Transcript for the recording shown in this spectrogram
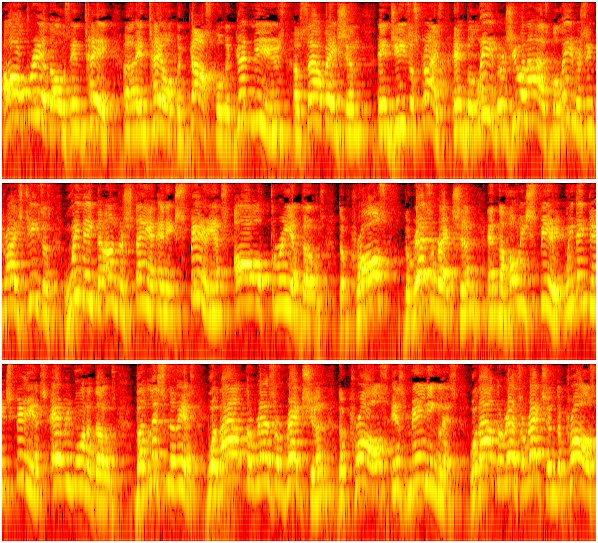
All three of those entail, uh, entail the gospel, the good news of salvation in Jesus Christ. And believers, you and I as believers in Christ Jesus, we need to understand and experience all three of those. The cross, the resurrection, and the Holy Spirit. We need to experience every one of those. But listen to this without the resurrection, the cross is meaningless. Without the resurrection, the cross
